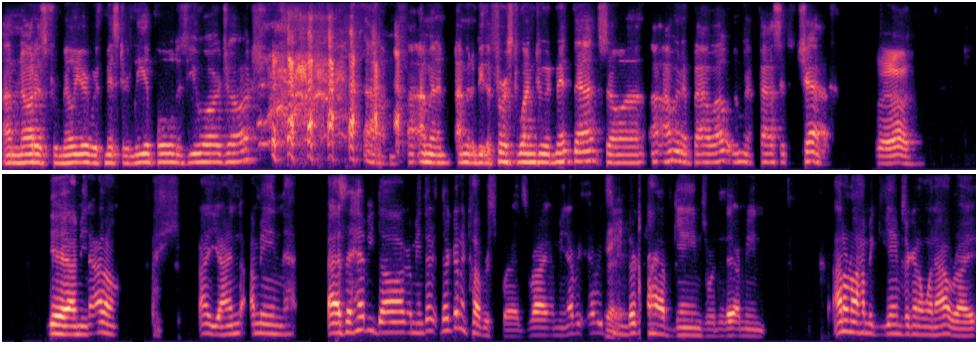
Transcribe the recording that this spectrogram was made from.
I'm not as familiar with Mr. Leipold as you are, Josh. um, I'm gonna I'm gonna be the first one to admit that. So uh, I'm gonna bow out. I'm gonna pass it to Chad. Yeah. Yeah, I mean, I don't. I yeah, I mean, as a heavy dog, I mean, they're they're gonna cover spreads, right? I mean, every every team Right. they're gonna have games where they're. I mean, I don't know how many games they're gonna win outright.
